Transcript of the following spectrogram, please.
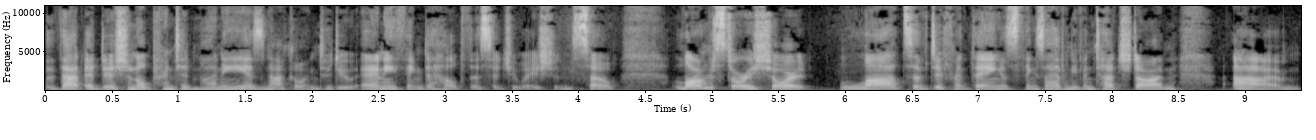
that additional printed money is not going to do anything to help the situation. So, long story short, lots of different things, things I haven't even touched on, um,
